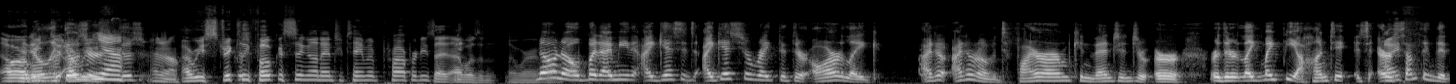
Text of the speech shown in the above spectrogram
oh, are you know, we, like are those we- are- yeah, those- I don't know. Are we strictly focusing on entertainment properties? I, I wasn't aware. No, that. no, but I mean, I guess it's. I guess you're right that there are like. I don't. I don't know if it's firearm conventions or or, or there like might be a hunting or I- something that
